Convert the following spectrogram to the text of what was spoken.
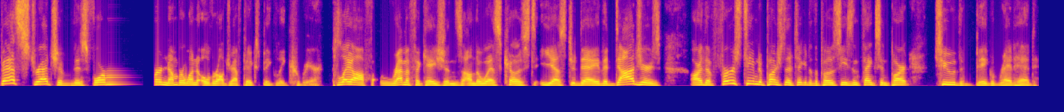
Best stretch of this former number one overall draft pick's big league career. Playoff ramifications on the West Coast yesterday. The Dodgers are the first team to punch their ticket to the postseason, thanks in part to the big redhead.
